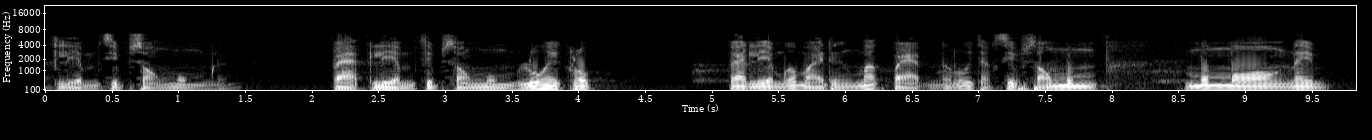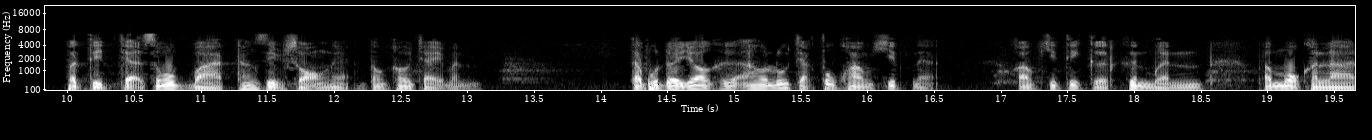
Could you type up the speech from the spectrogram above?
ดเหลี่ยมสิบสองมุมนะแปดเหลี่ยมสิบสองมุม รู้ให้ครบแปดเหลี่ยมก็หมายถึงมรรคแปดต้องรู้จักสิบสองมุม มุมมองในปฏิจจสมุปบาททั้งสิบสองเนี่ย ต้องเข้าใจมัน แต่พูดโดยย่อคือ เอารู้จักทุกความคิดเนี่ย ความคิดที่เกิดขึ้นเหมือนพระโมคคัลลาน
